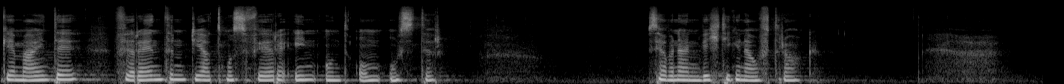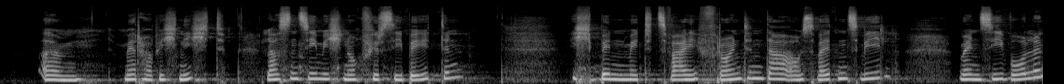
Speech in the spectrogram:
Gemeinde verändern die Atmosphäre in und um Oster. Sie haben einen wichtigen Auftrag. Ähm, mehr habe ich nicht. Lassen Sie mich noch für Sie beten. Ich bin mit zwei Freunden da aus Wädenswil. Wenn Sie wollen,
